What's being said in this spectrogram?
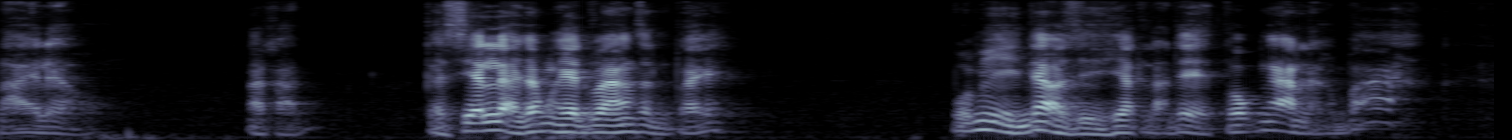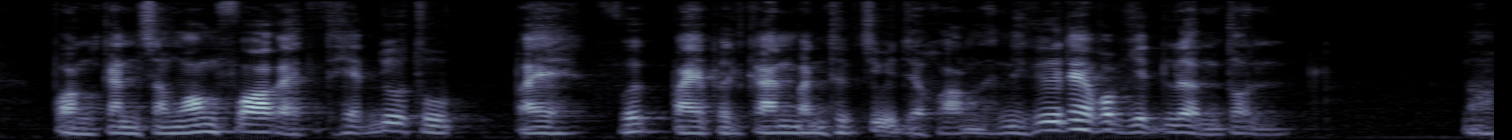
หลายแล้วนะครับเกษียณแล้วจังเฮ็ดวางซั่นไป บ่มีแนวสิเฮ็ดละเด้ตกงานล้วก็บ้าป้องกันสมองฟอกเฮ็ด YouTube ไปฝึกไปเป็นการบันทึกชีวิตเจ้าของนี่คือแนวความคิดเริ่มต้นเนาะ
